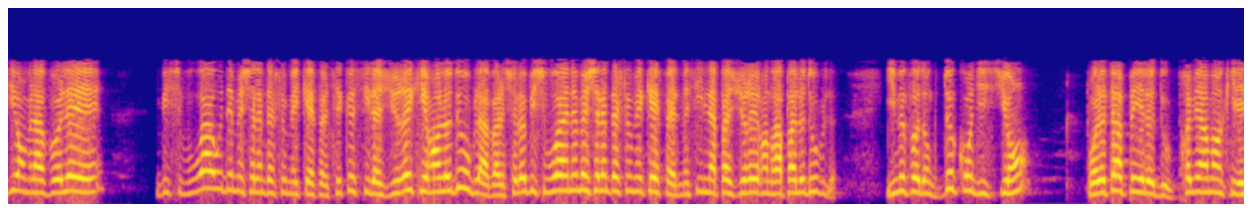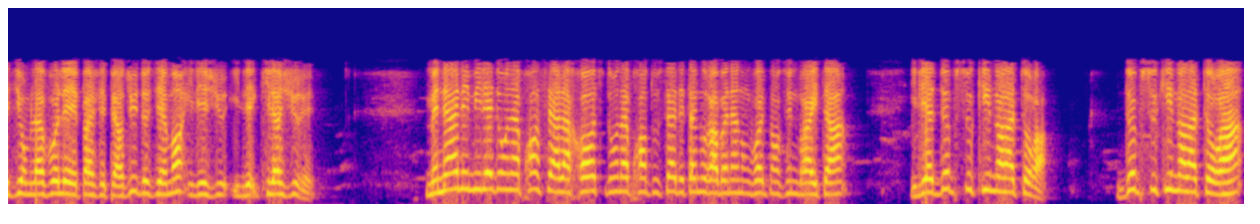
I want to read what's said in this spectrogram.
dit on me l'a volé, ou c'est que s'il a juré qu'il rend le double. Mais s'il n'a pas juré, il rendra pas le double. Il me faut donc deux conditions pour le faire payer le double. Premièrement, qu'il ait dit on me l'a volé et pas je l'ai perdu. Deuxièmement, qu'il a juré. Les millets dont on apprend, c'est à la dont on apprend tout ça, des Tanou Rabanan, on voit dans une braïta. Il y a deux psukim dans la Torah. Deux psukim dans la Torah.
